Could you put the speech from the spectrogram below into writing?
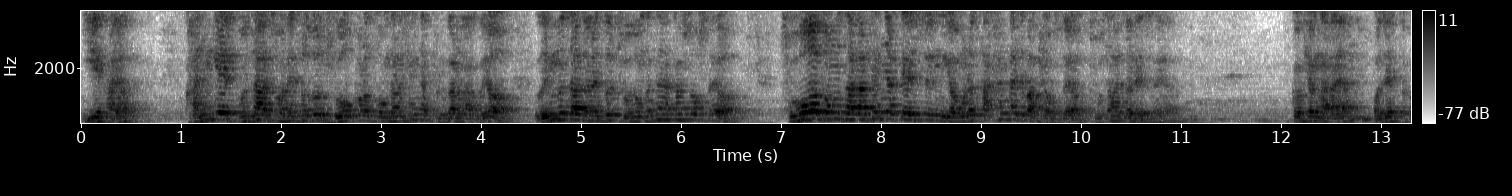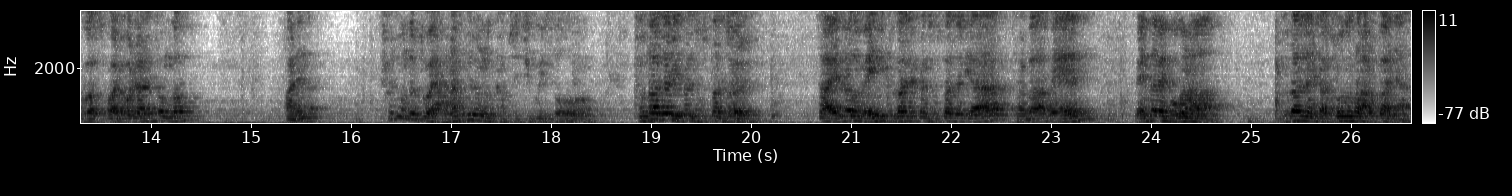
이해 가요? 관계 부사 절에서도 주어 플러스 동사는 생략 불가능하고요. 의문사 절에서도 주어 동사 생략할 수 없어요. 주어 동사가 생략될 수 있는 경우는 딱 한 가지밖에 없어요. 부사절에서요. 그거 기억나나요? 어제 그거 월요일에 했던 거? 안 했나? 표정도 또 왜 안 한 표정을 갑자기 지고 있어. 부사절 이건 접사절. 자, 얘들아, 웬이 부사절 이건 접사절이야. 잘 봐, 웬. 맨 다음에 뭐가 나와? 부사절이니까 주어 동사 나올 거 아니야.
